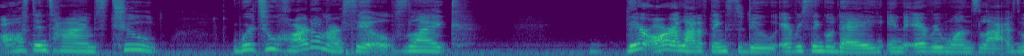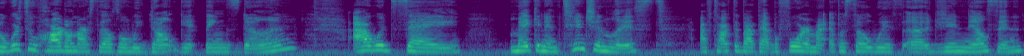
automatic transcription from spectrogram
oftentimes too, we're too hard on ourselves. Like, there are a lot of things to do every single day in everyone's lives, but we're too hard on ourselves when we don't get things done. I would say make an intention list. I've talked about that before in my episode with uh, Jen Nelson.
